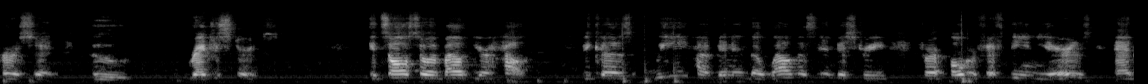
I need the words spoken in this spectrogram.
person who registers. It's also about your health because we have been in the wellness industry for over 15 years. And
